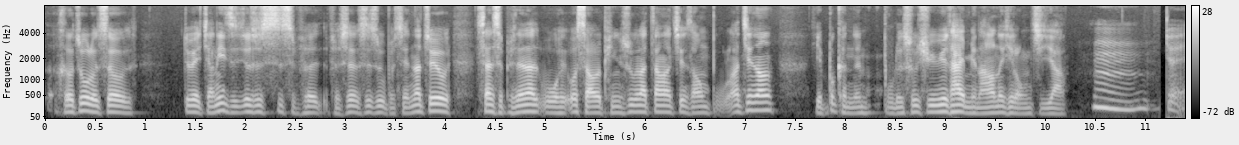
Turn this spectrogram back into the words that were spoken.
合作的时候，对不对？奖励值就是四十 percent、四十五 percent，那最后三十 percent，那我我少了评数，那当然建商补，那建商。也不可能补得出去，因为他也没拿到那些容积啊。嗯，对。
